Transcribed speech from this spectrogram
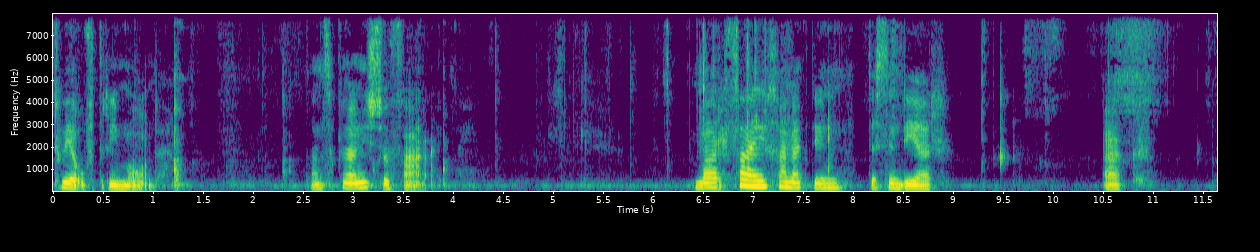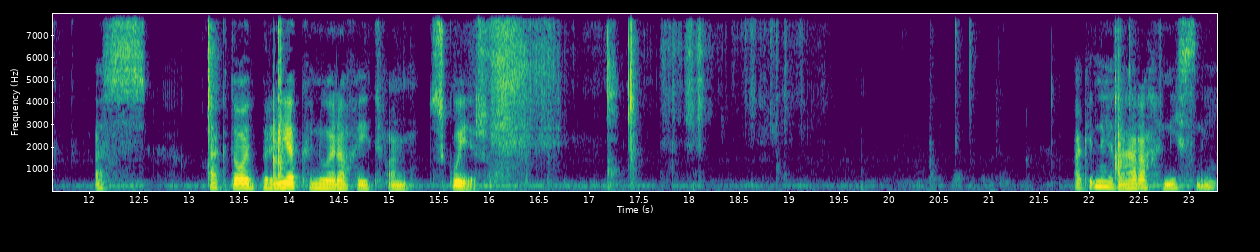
2 of 3 maande. Dan se kan nou nie so ver uit nie. Maar vy gaan ek doen tussendeur ek as ek daai breek nodig het van squares. Ek het nie regtig nuus nie,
